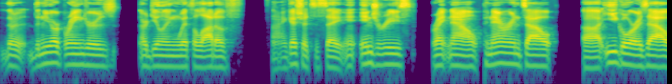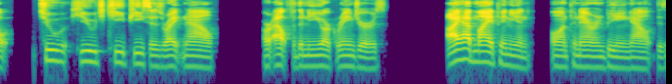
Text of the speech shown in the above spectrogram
the the New York Rangers are dealing with a lot of, I guess you should say, in- injuries right now. Panarin's out. Uh, Igor is out. Two huge key pieces right now are out for the New York Rangers. I have my opinion on Panarin being out this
